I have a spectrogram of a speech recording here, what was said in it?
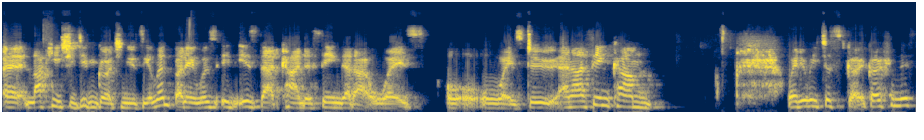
uh, lucky she didn't go to New Zealand, but it was it is that kind of thing that I always always do. And I think um, where do we just go go from this?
